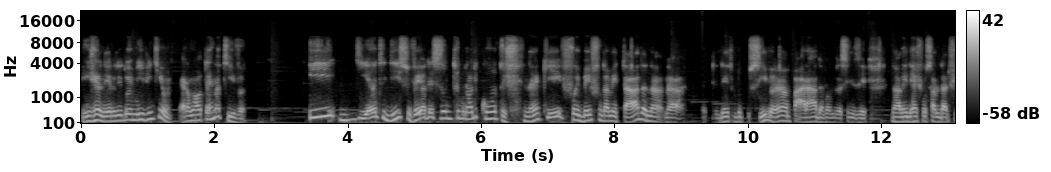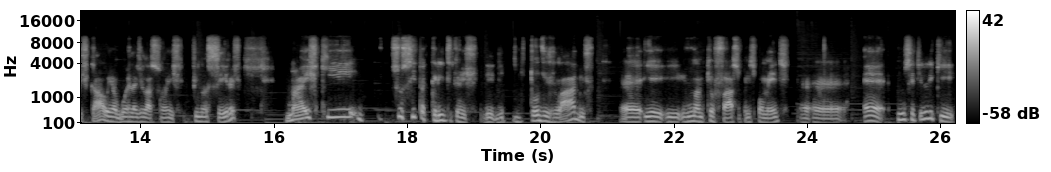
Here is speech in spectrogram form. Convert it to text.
em janeiro de 2021. Era uma alternativa. E, diante disso, veio a decisão do Tribunal de Contas, né, que foi bem fundamentada na, na dentro do possível, né, amparada, vamos assim dizer, na lei de responsabilidade fiscal, em algumas legislações financeiras, mas que suscita críticas de, de, de todos os lados, é, e, e, uma que eu faço principalmente é, é, é, no sentido de que,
